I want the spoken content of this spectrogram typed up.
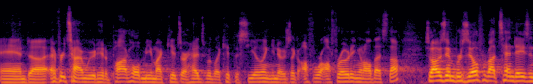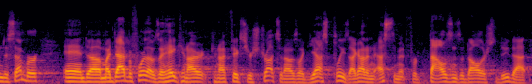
And uh, every time we would hit a pothole, me and my kids, our heads would like hit the ceiling. You know, it's like off, we're off-roading and all that stuff. So I was in Brazil for about 10 days in December, and uh, my dad before that was like, hey, can I, can I fix your struts? And I was like, yes, please. I got an estimate for thousands of dollars to do that.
